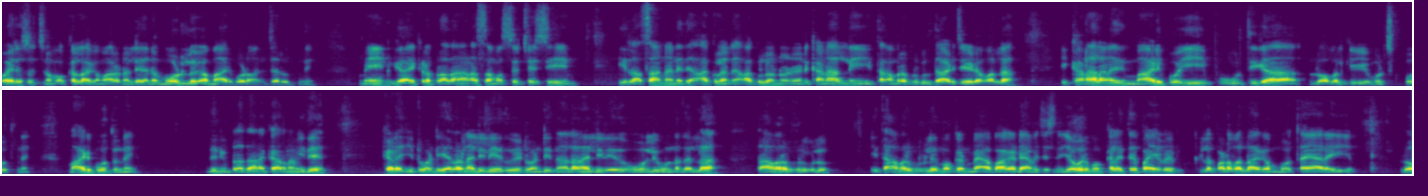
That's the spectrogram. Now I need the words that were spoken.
వైరస్ వచ్చిన మొక్కల్లాగా మారడం లేదంటే మోడులుగా మారిపోవడం అనేది జరుగుతుంది. మెయిన్గా ఇక్కడ ప్రధాన సమస్య వచ్చేసి ఈ రసాన్ని అనేది ఆకుల ఆకులో కణాలని తామర పురుగులు దాడి చేయడం వల్ల ఈ కణాలు అనేది మాడిపోయి పూర్తిగా లోపలికి ముడుచుకుపోతున్నాయి మాడిపోతున్నాయి. దీనికి ప్రధాన కారణం ఇదే. ఇక్కడ ఎటువంటి ఎర్రనల్లి లేదు ఎటువంటి నల్లనల్లి లేదు ఓన్లీ ఉన్నదల్లా తామర పురుగులు. ఈ తామర పురుగులే మొక్కను బాగా డ్యామేజ్ చేసింది ఎవరి మొక్కలైతే పై వైపు ఇట్లా పడవల్లాగా తయారయ్యి లో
